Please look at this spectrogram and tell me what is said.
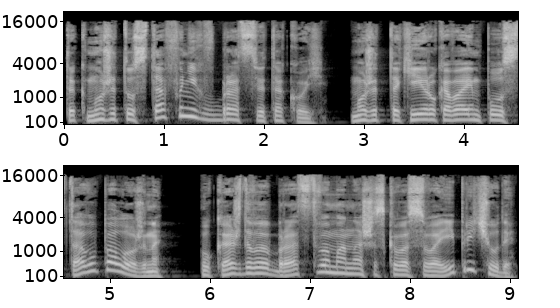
«Так, может, устав у них в братстве такой? Может, такие рукава им по уставу положено? У каждого братства монашеского свои причуды?»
